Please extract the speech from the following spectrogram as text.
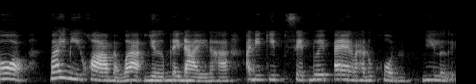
ก็ไม่มีความแบบว่าเยิ้มใด ๆนะคะ อันนี้กิฟเซตด้วยแป้งนะคะ ทุกคนนี่เลย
